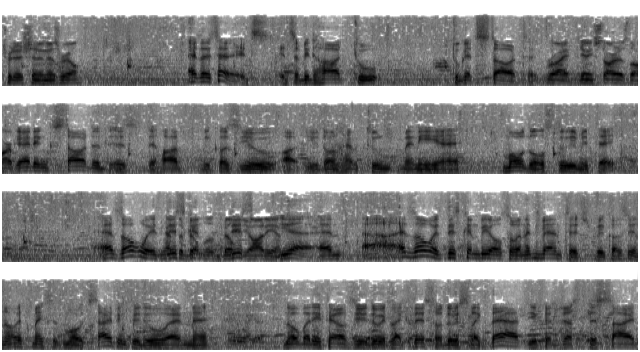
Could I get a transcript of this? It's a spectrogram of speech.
tradition in Israel? As I said, it's it's a bit hard to to get started. Right, getting started is the hard. Getting started is the hard because you are, you don't have too many uh, models to imitate. As always, this build- can build the audience. Yeah, and uh, as always, this can be also an advantage because you know it makes it more exciting to do, and uh, nobody tells you do it like this or do it like that. You can just decide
